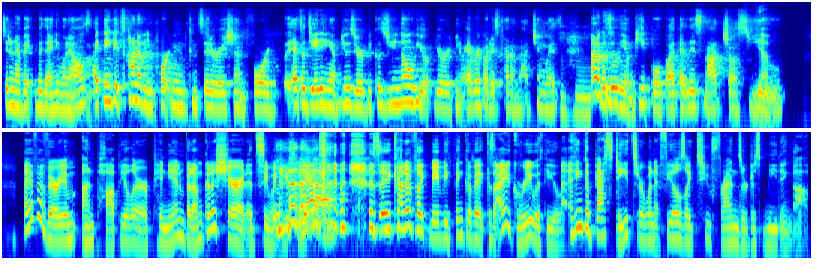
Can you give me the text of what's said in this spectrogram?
didn't have it with anyone else. I think it's kind of an important consideration for as a dating app user because you know you're you're you know everybody's kind of matching with mm-hmm. not a gazillion people, but at least not just you. Yep. I have a very unpopular opinion, but I'm going to share it and see what you think. yeah. it kind of like made me think of it because I agree with you. I think the best dates are when it feels like two friends are just meeting up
